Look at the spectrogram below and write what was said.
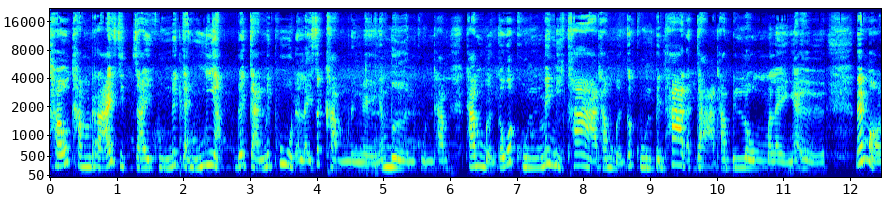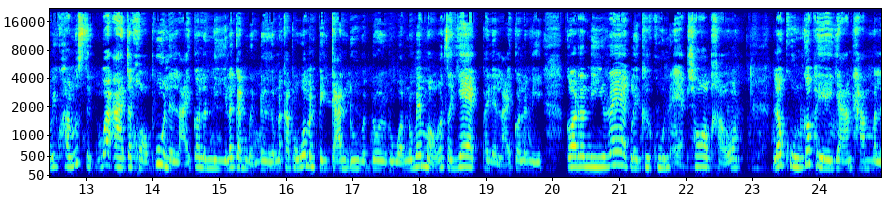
เขาทำร้ายจิตใจคุณด้วยการเงียบด้วยการไม่พูดอะไรสักคำหนึ่งไงเงี้ยเมินคุณทำทำเหมือนกับว่าคุณไม่มีค่าทำเหมือนกับคุณเป็นธาตุอากาศทำเป็นลมอะไรอย่างเงี้ยเออแม่หมอมีความรู้สึกว่าอาจจะขอพูดหลาย ๆ กรณีแล้วกันเหมือนเดิมนะคะ เพราะว่ามันเป็นการดูแบบโดยรวมเนอะแม่หมอก็จะแยกไปหลาย ๆ กรณี กรณีแรกเลยคือคุณแอบชอบเขา แล้วคุณก็พยายามทำอะไร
